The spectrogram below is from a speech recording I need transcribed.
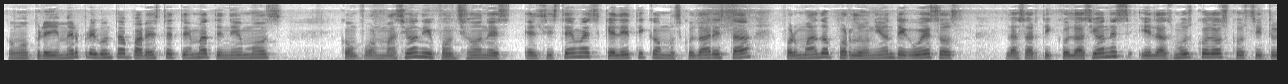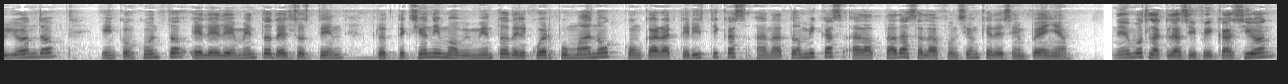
Como primer pregunta para este tema tenemos conformación y funciones. El sistema esquelético muscular está formado por la unión de huesos, las articulaciones y los músculos constituyendo en conjunto el elemento del sostén, protección y movimiento del cuerpo humano con características anatómicas adaptadas a la función que desempeña. Tenemos la clasificación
